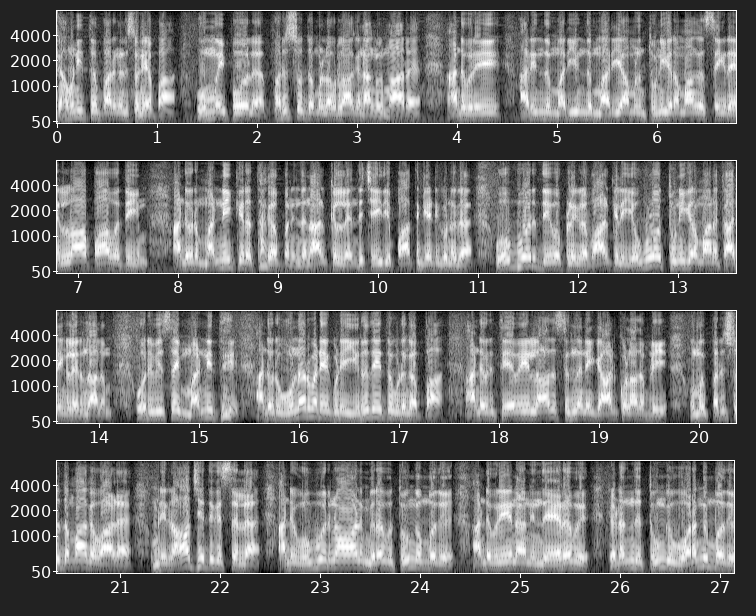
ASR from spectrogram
கவனித்து பாருங்கள். சொன்னியப்பா உம்மை போல பரிசுத்தம் உள்ளவர்களாக நாங்கள் மாற ஆண்டவரே அறிந்தும் அறிந்தும் அறியாமலும் துணிகரமாக செய்கிற எல்லா பாவத்தையும் ஆண்டவர் மன்னிக்கிற தகப்பன். இந்த நாட்களில் இந்த செய்தியை பார்த்து கேட்டுக்கொண்டிருக்கிற ஒவ்வொரு தேவ பிள்ளைಗಳ வாழ்க்கையில எவ்வளவு துணிகரமான காரியங்கள் இருந்தாலும் ஒரு விசை மன்னித்து ஆண்டவர் உணர்வடையக்கூடிய இருதயத்தை கொடுங்கப்பா. ஆண்டவர் தேவையில்லாத சிந்தனைக்கு ஆட்கொள்ளாதபடி உங்களுக்கு பரிசுத்தமாக வாழ உங்களுடைய ராஜ்யத்துக்கு செல்ல. ஆண்டவர் ஒவ்வொரு நாளும் இரவு தூங்கும்போது ஆண்டவரே நான் இந்த இரவு கிடந்து தூங்கு உறங்கும்போது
